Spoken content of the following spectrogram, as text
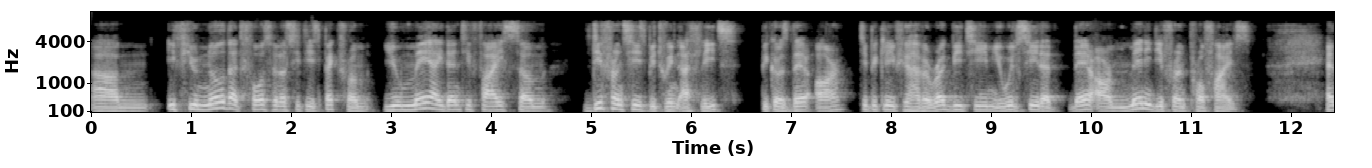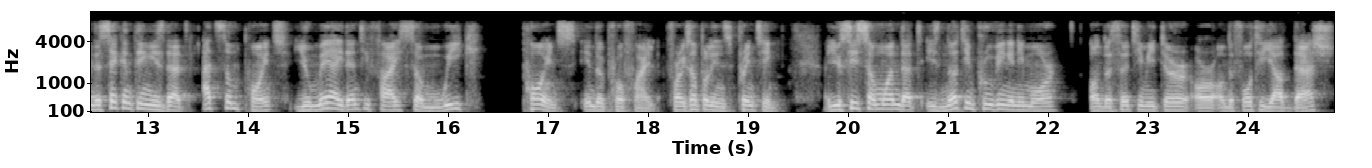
um, if you know that force velocity spectrum, you may identify some differences between athletes because there are typically if you have a rugby team, you will see that there are many different profiles. And the second thing is that at some point, you may identify some weak points in the profile. For example, in sprinting, you see someone that is not improving anymore on the 30 meter or on the 40 yard dash.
